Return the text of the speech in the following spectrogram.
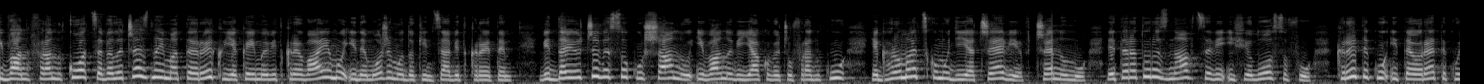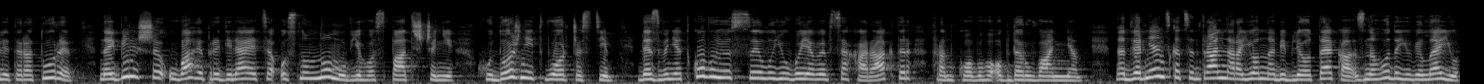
Іван Франко це величезний материк, який ми відкриваємо і не можемо до кінця відкрити. Віддаючи високу шану Іванові Яковичу Франку як громадському діячеві, вченому, літературознавцеві і філософу, критику і теоретику літератури, найбільше уваги приділяється основному в його спадщині художній творчості, де з винятковою силою виявився характер франкового обдарування. Надвірнянська центральна районна бібліотека з нагоди ювілею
